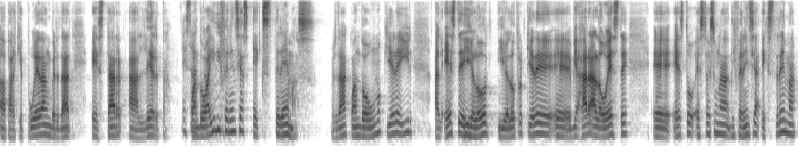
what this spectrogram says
ah, para que puedan, ¿verdad?, estar alerta. Cuando hay diferencias extremas, ¿verdad? Cuando uno quiere ir al este y el otro, y el otro quiere eh, viajar al oeste, eh, esto, esto es una diferencia extrema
